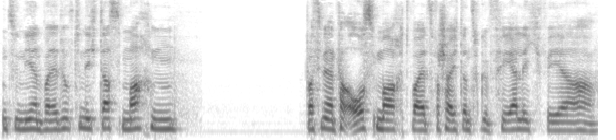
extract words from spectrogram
funktionieren, weil er dürfte nicht das machen, was ihn einfach ausmacht, weil es wahrscheinlich dann zu gefährlich wäre.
